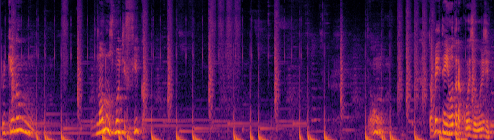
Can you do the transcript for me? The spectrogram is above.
Porque não, não nos modificam. Também tem outra coisa hoje,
